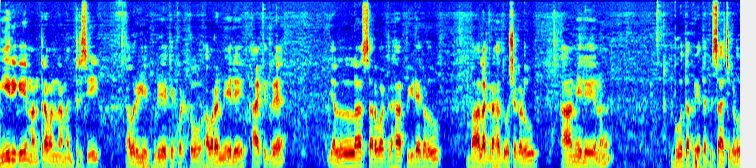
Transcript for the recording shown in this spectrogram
ನೀರಿಗೆ ಮಂತ್ರವನ್ನು ಮಂತ್ರಿಸಿ ಅವರಿಗೆ ಕುಡಿಯೋಕ್ಕೆ ಕೊಟ್ಟು ಅವರ ಮೇಲೆ ಹಾಕಿದರೆ ಎಲ್ಲ ಸರ್ವಗ್ರಹ ಪೀಡೆಗಳು, ಬಾಲಗ್ರಹ ದೋಷಗಳು, ಆಮೇಲೆ ಏನು ಭೂತ ಪ್ರೇತ ಪಿಸಾಚಿಗಳು,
